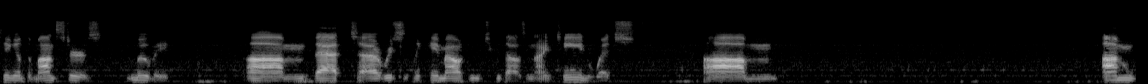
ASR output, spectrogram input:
King of the Monsters movie um, that uh, recently came out in 2019, which um, I'm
